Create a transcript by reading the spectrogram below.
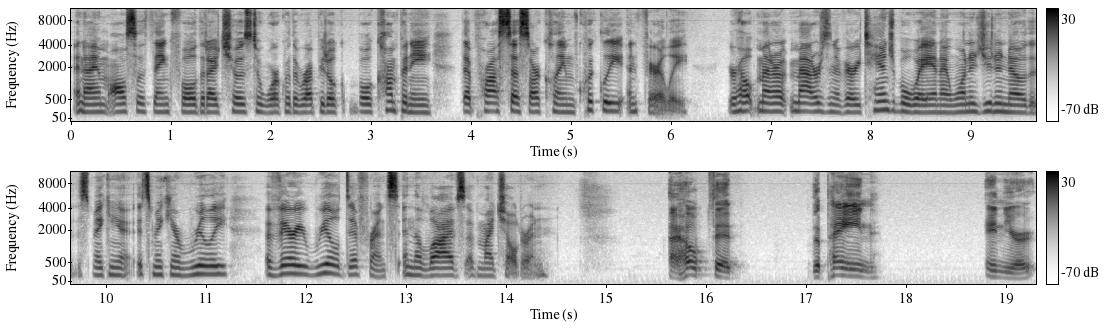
And I am also thankful that I chose to work with a reputable company that processed our claim quickly and fairly. Your help matter, matters in a very tangible way, and I wanted you to know that it's making a, it's making a really a very real difference in the lives of my children. I hope that the pain in your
